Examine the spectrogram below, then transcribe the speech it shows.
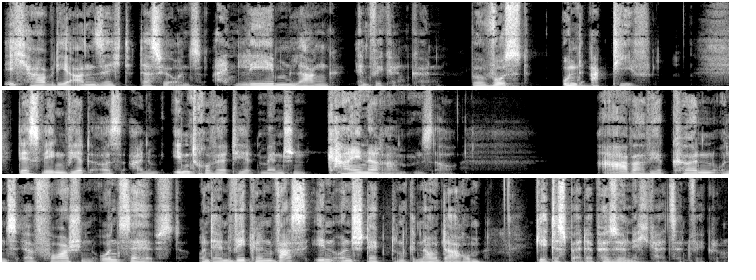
Ich habe die Ansicht, dass wir uns ein Leben lang entwickeln können. Bewusst und aktiv. Deswegen wird aus einem introvertierten Menschen keine Rampensau. Aber wir können uns erforschen, uns selbst und entwickeln, was in uns steckt. Und genau darum geht es bei der Persönlichkeitsentwicklung.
